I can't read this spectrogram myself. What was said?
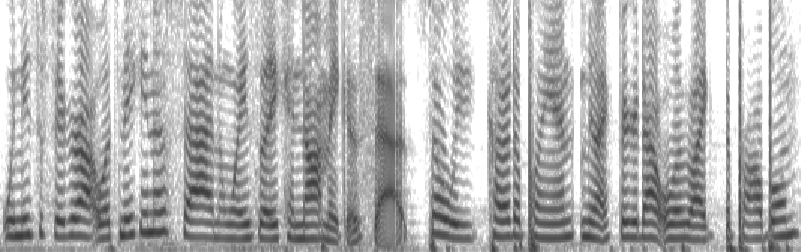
We need to figure out what's making us sad in ways that it cannot make us sad. So we cut out a plan. and We like figured out what was like the problem,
